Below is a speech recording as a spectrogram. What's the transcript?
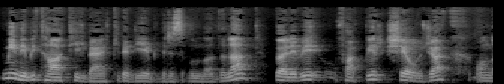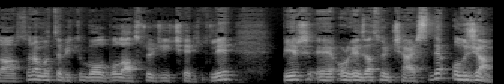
mini bir tatil belki de diyebiliriz bunun adına. Böyle bir ufak bir şey olacak ondan sonra ama tabii ki bol bol astroloji içerikli bir e, organizasyon içerisinde olacağım.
